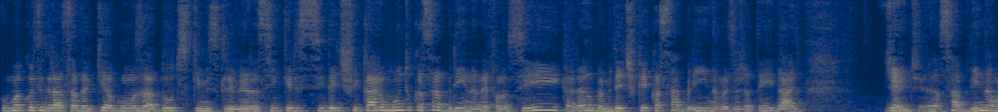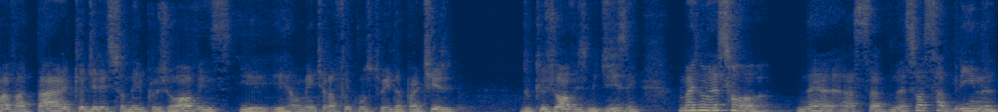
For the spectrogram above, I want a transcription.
uma coisa engraçada aqui, alguns adultos que me escreveram assim, que eles se identificaram muito com a Sabrina, né? Falando assim, caramba, eu me identifiquei com a Sabrina, mas eu já tenho idade. Gente, a Sabrina é um avatar que eu direcionei para os jovens e, e, realmente ela foi construída a partir do que os jovens me dizem, mas não é só, né, a, não é só a Sabrina,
